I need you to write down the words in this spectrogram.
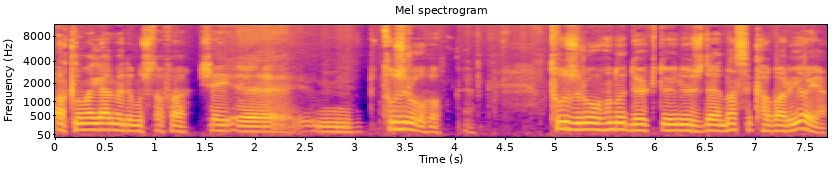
aklıma gelmedi Mustafa. Şey e, tuz ruhu. Tuz ruhunu döktüğünüzde nasıl kabarıyor ya.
